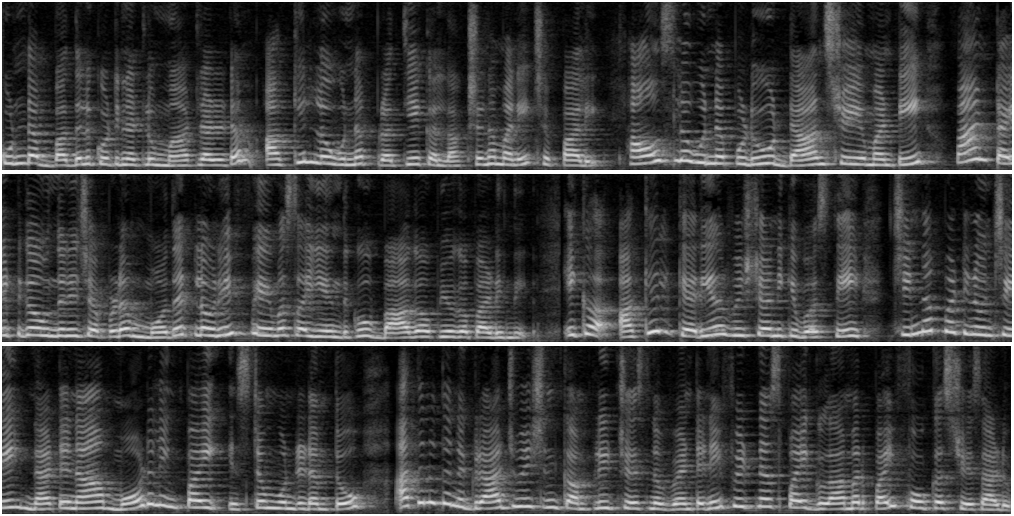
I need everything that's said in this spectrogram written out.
కుండ బద్దలు కొట్టినట్లు మాట్లాడటం అఖిల్లో ఉన్న ప్రత్యేక లక్షణం అని చెప్పాలి. హౌస్లో ఉన్నప్పుడు డాన్స్ చేయమంటే ఫ్యాన్ టైట్గా ఉందని చెప్పడం మొదట్లోనే ఫేమస్ అయ్యేందుకు బాగా ఉపయోగపడింది. ఇక అఖిల్ కెరియర్ విషయానికి వస్తే చిన్నప్పటి నుంచే నటన మోడలింగ్ పై ఇష్టం ఉండడంతో అతను తన గ్రాడ్యుయేషన్ కంప్లీట్ చేసిన వెంటనే ఫిట్నెస్ పై ఫోకస్ చేశాడు.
